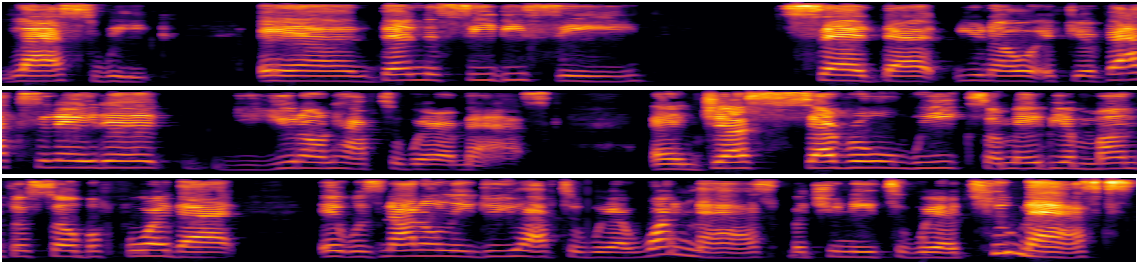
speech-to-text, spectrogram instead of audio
last week and then the CDC said that, you know, if you're vaccinated, you don't have to wear a mask. And just several weeks or maybe a month or so before that, it was not only do you have to wear one mask, but you need to wear two masks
